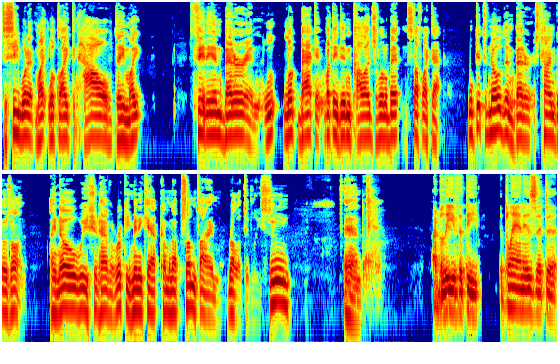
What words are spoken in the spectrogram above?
to see what it might look like and how they might fit in better and l- look back at what they did in college a little bit and stuff like that. We'll get to know them better as time goes on. I know we should have a rookie minicamp coming up sometime relatively soon. And uh, I believe that the the plan is that uh,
